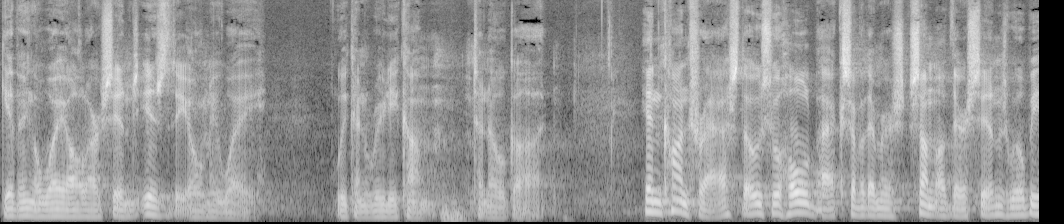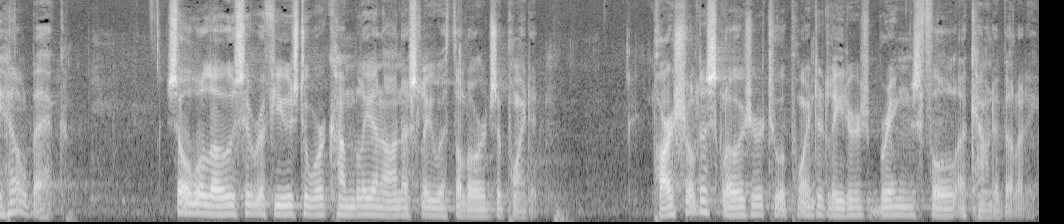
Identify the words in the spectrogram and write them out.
Giving away all our sins is the only way we can really come to know God. In contrast, those who hold back some of, them, some of their sins will be held back so will those who refuse to work humbly and honestly with the Lord's appointed. Partial disclosure to appointed leaders brings full accountability.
